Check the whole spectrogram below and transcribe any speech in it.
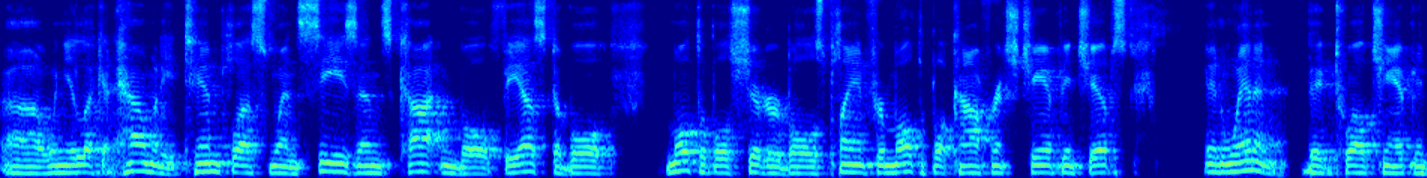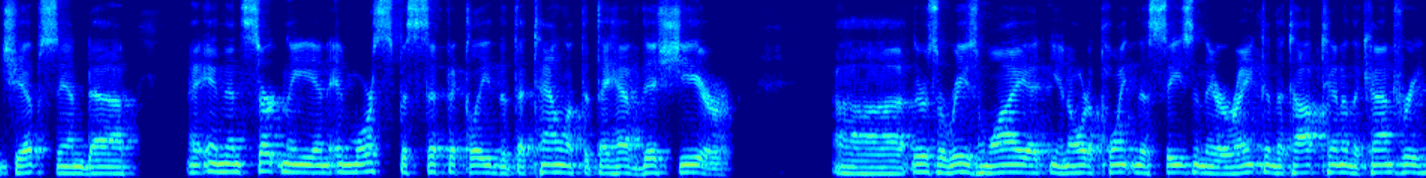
uh, when you look at how many 10 plus win seasons, Cotton Bowl, Fiesta Bowl, multiple Sugar Bowls, playing for multiple conference championships and winning Big 12 championships. And, uh, and then certainly, and, and more specifically, that the talent that they have this year. Uh, there's a reason why, at, you know, at a point in this season, they're ranked in the top 10 in the country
